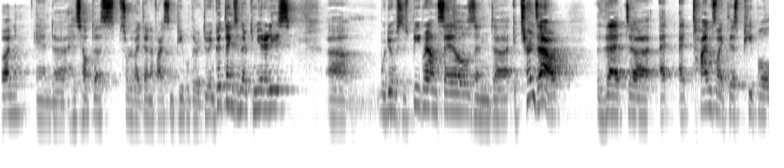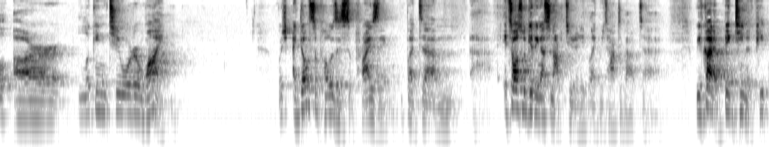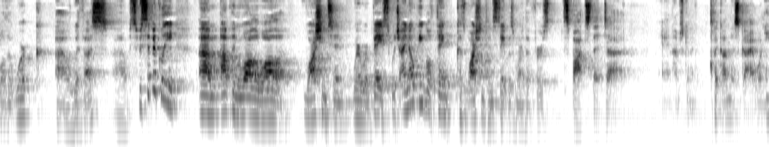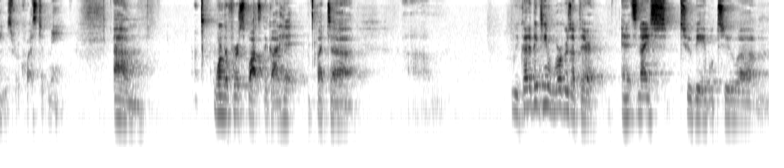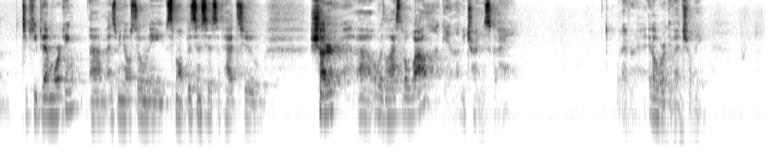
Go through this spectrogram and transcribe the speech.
fun and uh, has helped us sort of identify some people that are doing good things in their communities. Um, we're doing some speed round sales, and uh, it turns out that uh, at, at times like this, people are looking to order wine, which I don't suppose is surprising, but um, uh, it's also giving us an opportunity, like we talked about. Uh, we've got a big team of people that work uh, with us, specifically um, up in Walla Walla, Washington, where we're based, which I know people think because Washington State was one of the first spots that, uh, and I'm just going to click on this guy when he's requested me. Um, one of the first spots that got hit, but uh, um, we've got a big team of workers up there, and it's nice to be able to um, to keep them working. Um, as we know, so many small businesses have had to shutter uh, over the last little while. Again, let me try this guy. Whatever, it'll work eventually.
